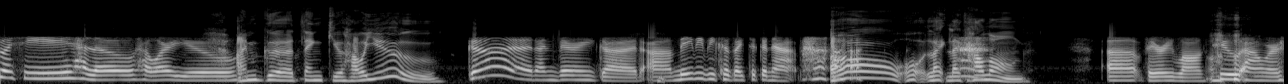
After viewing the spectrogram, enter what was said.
もし Hello, how are you? I'm good, thank you. How are you? Good, I'm very good. Uh, maybe because I took a nap. oh, oh, like like how long? Uh, very long, two hours.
